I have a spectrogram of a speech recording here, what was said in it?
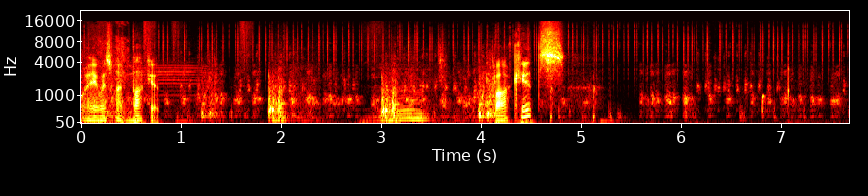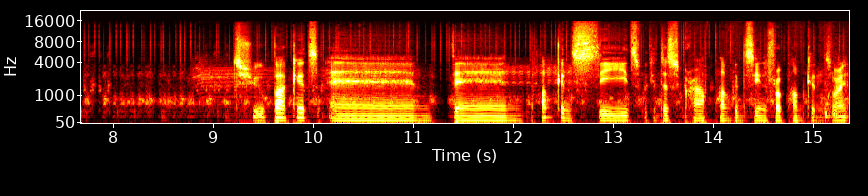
Wait, where's my bucket? Buckets? Two buckets and then pumpkin seeds. We can just craft pumpkin seeds for pumpkins, right?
